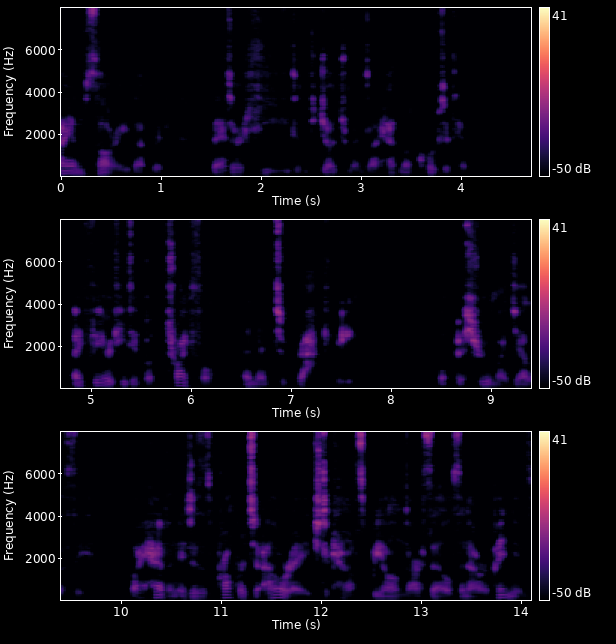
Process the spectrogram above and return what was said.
I am sorry that with better heed and judgment I had not quoted him. I feared he did but trifle, and meant to rack thee. But beshrew my jealousy. By heaven, it is as proper to our age to cast beyond ourselves in our opinions,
